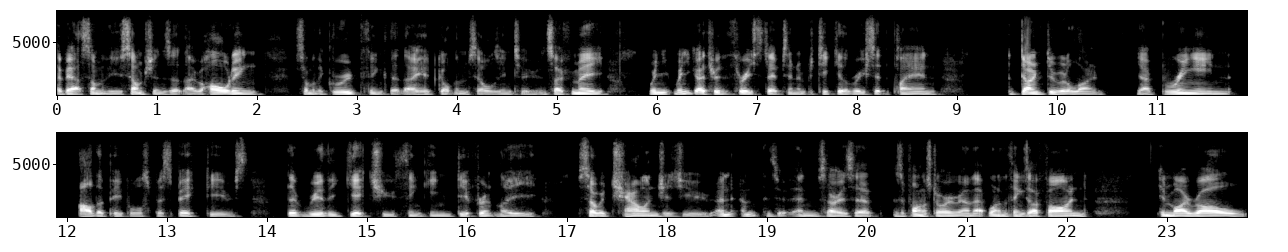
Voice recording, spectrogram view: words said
about some of the assumptions that they were holding some of the group think that they had got themselves into. And so for me when you, when you go through the three steps and in particular reset the plan, don't do it alone. Yeah, bring in other people's perspectives that really get you thinking differently so it challenges you. And and, and sorry as a as a final story around that one of the things i find in my role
